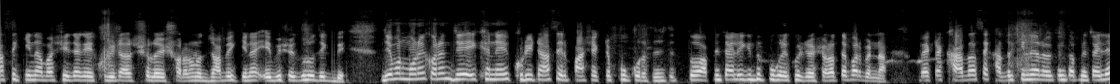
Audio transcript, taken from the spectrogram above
আছে কিনা বা সেই জায়গায় খুঁটিটা আসলে সরানো যাবে কিনা এই বিষয়গুলো দেখবে। যেমন মনে করেন যে এখানে খুঁটিটা আছে, এর পাশে একটা পুকুর আছে। তো আপনি চাইলে কিন্তু পুকুরে খুঁটিটা সরাতে পারবেন না। বা একটা খাদ আছে, খাদের কিনারেও কিন্তু আপনি চাইলে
